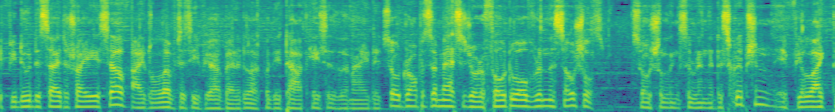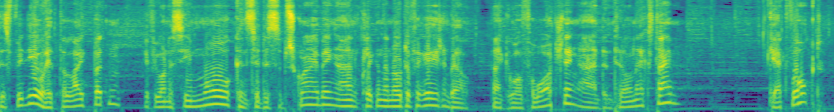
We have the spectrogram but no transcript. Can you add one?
If you do decide to try it yourself, I'd love to see if you have better luck with your tart cases than I did. So drop us a message or a photo over in the socials. Social links are in the description. If you like this video, hit the like button. If you want to see more, consider subscribing and clicking the notification bell. Thank you all for watching and until next time, get forked.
